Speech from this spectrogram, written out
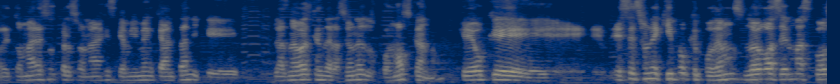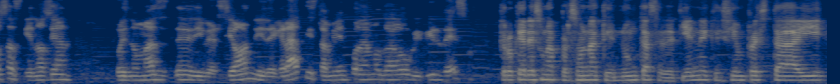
retomar esos personajes que a mí me encantan y que las nuevas generaciones los conozcan, ¿no? Creo que ese es un equipo que podemos luego hacer más cosas que no sean pues nomás de diversión y de gratis, también podemos luego vivir de eso. Creo que eres una persona que nunca se detiene, que siempre está ahí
